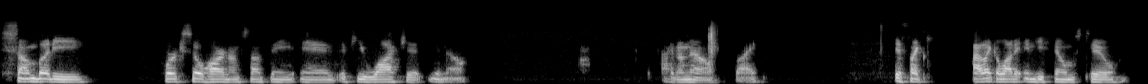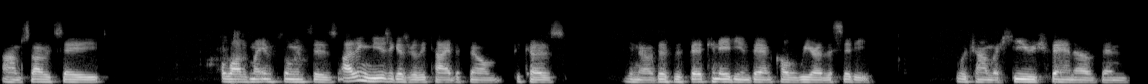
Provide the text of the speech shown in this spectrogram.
somebody works so hard on something, and if you watch it, you know, I don't know, like it's like I like a lot of indie films too. Um, so I would say a lot of my influences. I think music is really tied to film because you know, there's this big Canadian band called We Are the City, which I'm a huge fan of, and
